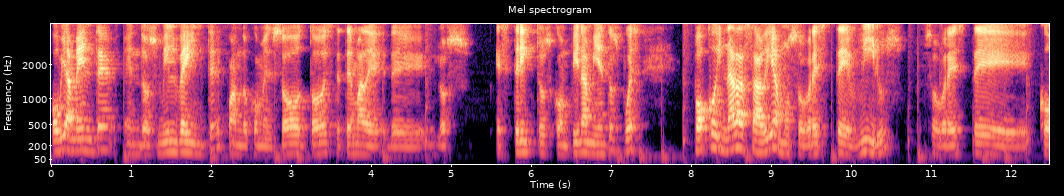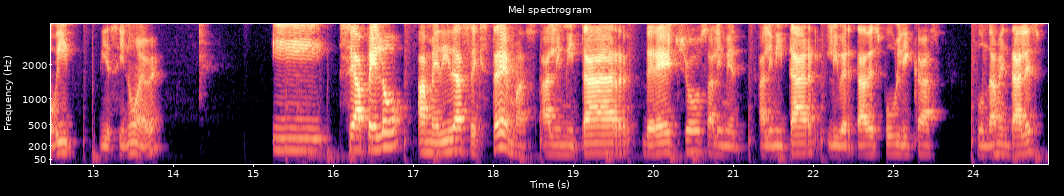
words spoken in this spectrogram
obviamente en 2020, cuando comenzó todo este tema de, de los estrictos confinamientos, pues poco y nada sabíamos sobre este virus, sobre este COVID-19 y se apeló a medidas extremas, a limitar derechos, a, limitar libertades públicas fundamentales,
